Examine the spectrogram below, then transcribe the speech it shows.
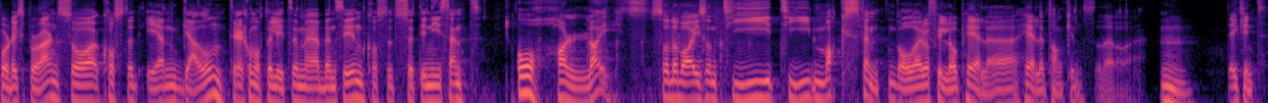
Ford Exploreren, så kostet én gallon, 3,8 liter med bensin, kostet 79 cent. Oh, hallais! Så det var liksom 10, 10 maks 15 dollar å fylle opp hele, hele tanken. Så det, var, det gikk fint.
